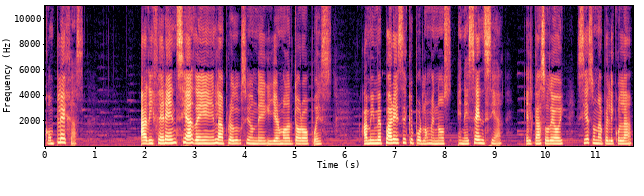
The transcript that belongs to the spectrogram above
complejas. A diferencia de la producción de Guillermo del Toro, pues a mí me parece que por lo menos en esencia, el caso de hoy sí es una película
